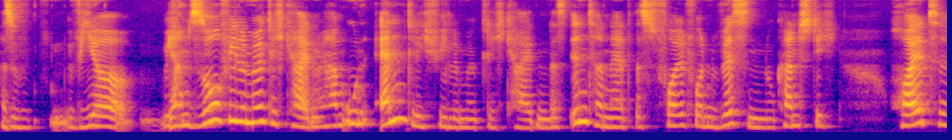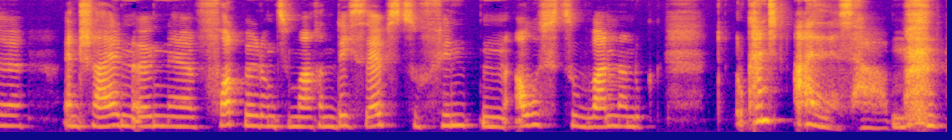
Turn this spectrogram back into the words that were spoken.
also wir, wir haben so viele Möglichkeiten, wir haben unendlich viele Möglichkeiten. Das Internet ist voll von Wissen. Du kannst dich heute entscheiden, irgendeine Fortbildung zu machen, dich selbst zu finden, auszuwandern. Du, du kannst alles haben.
